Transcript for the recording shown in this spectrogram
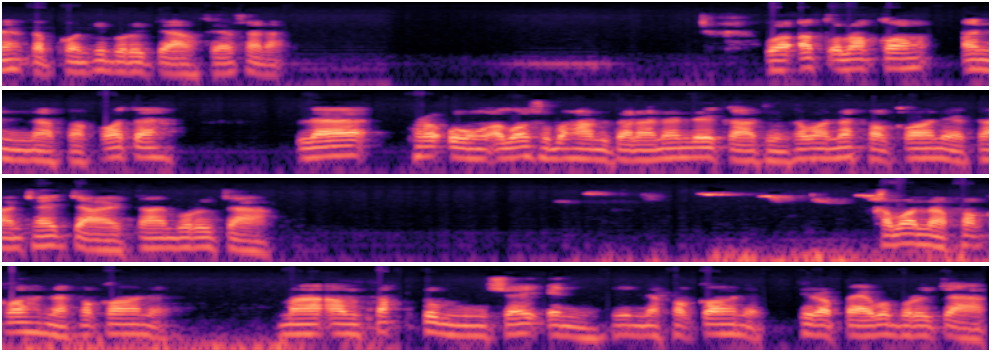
นะกับคนที่บริจาคเสียสละว่าอัตลักอันนาฟกตะและพระองค์อัลลอฮฺสุบฮานุตาลานั้นได้กล่าวถึงคำว่านัฟกะเนี่ยการใช้จ่ายการบริจาคคำว่านาฟักก็นาฟักก็เนี่ยมาอัมฟักตุมใช้เอ็นที่นาฟักก็เนี่ยที่เราแปลว่าบริจาค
